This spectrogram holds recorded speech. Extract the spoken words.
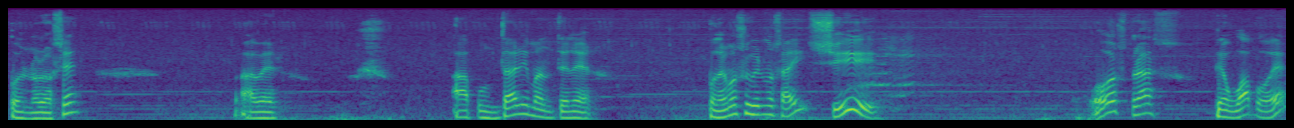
Pues no lo sé. A ver. Apuntar y mantener. ¿Podremos subirnos ahí? Sí. Ostras. Qué guapo, ¿eh?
